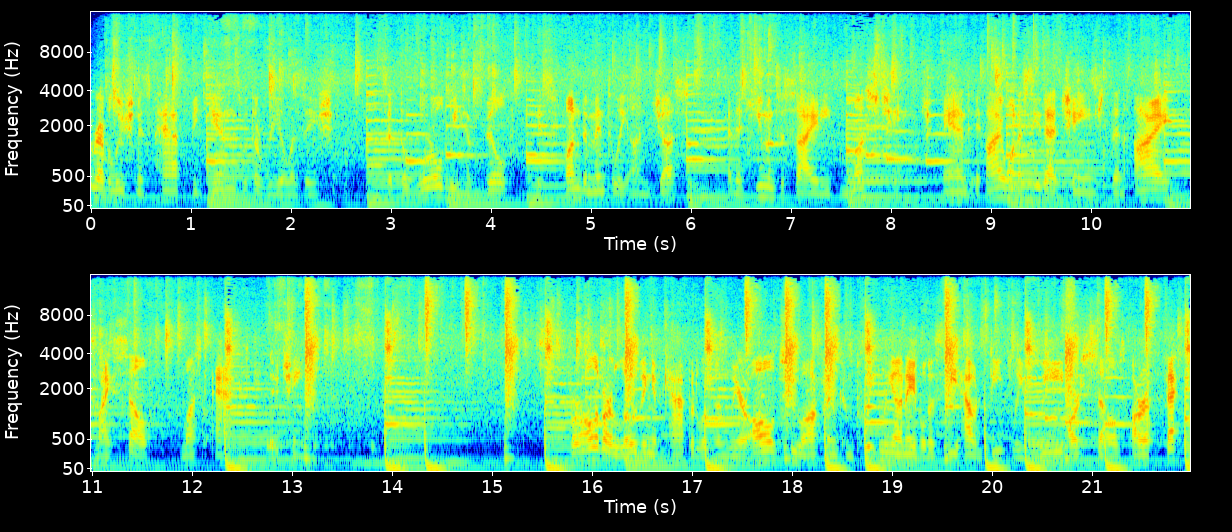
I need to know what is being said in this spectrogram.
revolutionist path begins with a realization that the world we have built is fundamentally unjust and that human society must change. And if I want to see that change, then I, myself, must act to change it. For all of our loathing of capitalism, we are all too often completely unable to see how deeply we ourselves are affected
